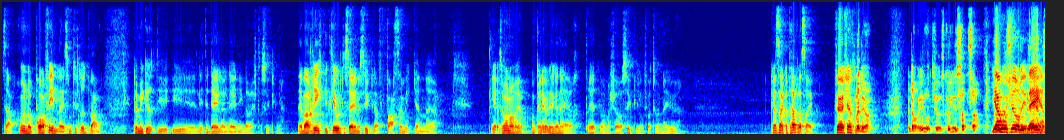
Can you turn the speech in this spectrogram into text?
så här, hon och Paula Finlay som till slut vann. De gick ut i, i lite delad ledning där efter cyklingen. Det var riktigt coolt att se henne cykla. Fasen vilken... Eh, jag tror hon, har, hon kan nog lägga ner triathlon och köra cykling för att hon är ju... Kan säkert hävda sig. Får jag känslan? Men det, men det har hon gjort. Hon skulle ju satsa. Ja, hon skulle körde i VM.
